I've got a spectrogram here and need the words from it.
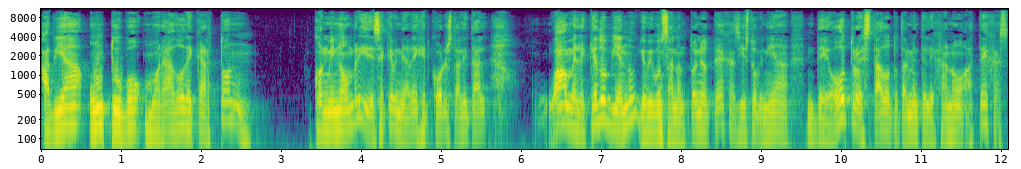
había un tubo morado de cartón con mi nombre y decía que venía de headquarters tal y tal. Wow, me le quedo viendo. Yo vivo en San Antonio, Texas, y esto venía de otro estado totalmente lejano a Texas.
